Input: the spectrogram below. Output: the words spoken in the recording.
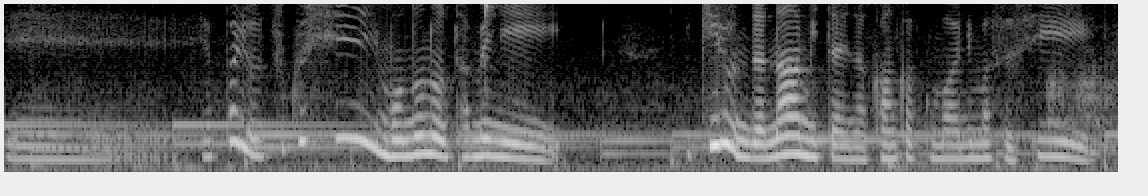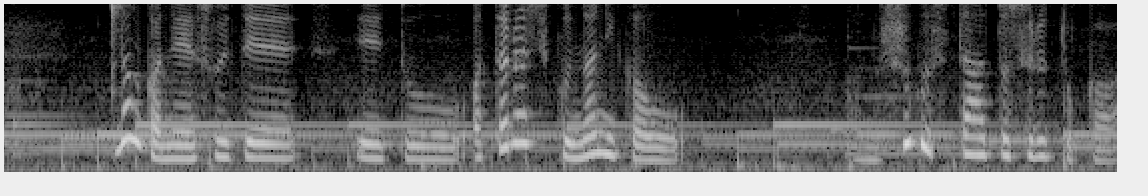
えー、やっぱり美しいもののために生きるんだなみたいな感覚もありますしなんかねそれで、えーと、新しく何かをあのすぐスタートするとか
